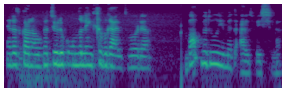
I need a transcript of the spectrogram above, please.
En dat kan ook natuurlijk onderling gebruikt worden. Wat bedoel je met uitwisselen?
